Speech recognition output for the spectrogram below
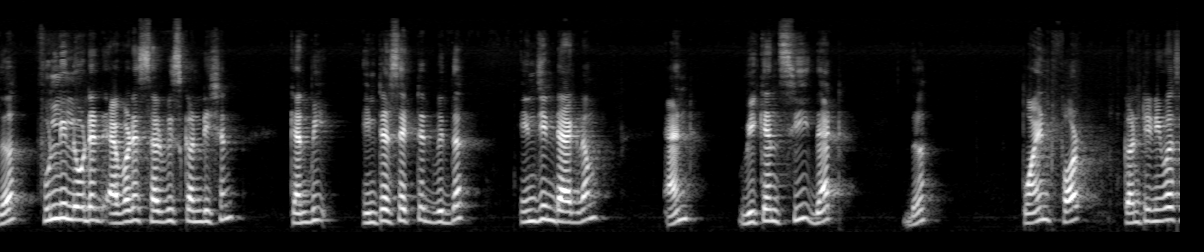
the fully loaded average service condition can be intersected with the engine diagram and we can see that the point for continuous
